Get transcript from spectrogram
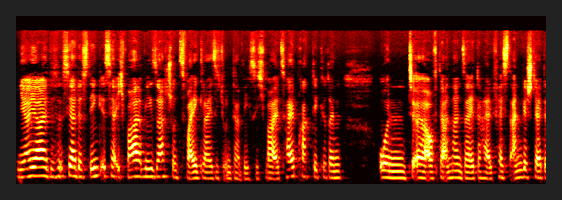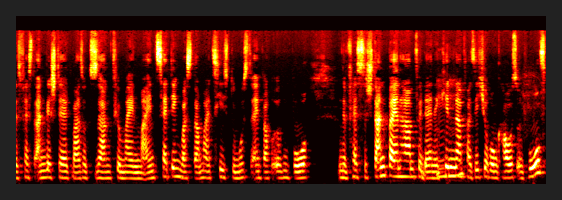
Ja, ja, das ist ja, das Ding ist ja, ich war, wie gesagt, schon zweigleisig unterwegs. Ich war als Heilpraktikerin und äh, auf der anderen Seite halt fest angestellt. Das fest angestellt war sozusagen für mein Mindsetting, was damals hieß, du musst einfach irgendwo ein festes Standbein haben für deine mhm. Kinder, Versicherung, Haus und Hof.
